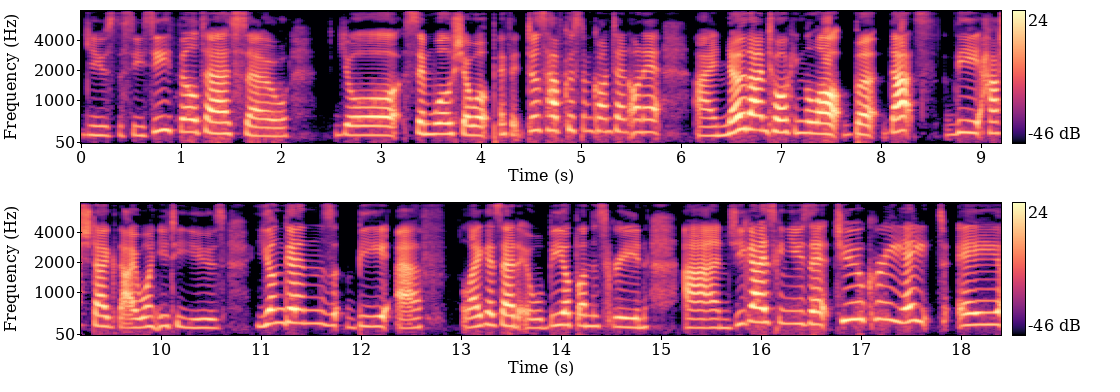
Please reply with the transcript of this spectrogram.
use the CC filter, so your sim will show up if it does have custom content on it. I know that I'm talking a lot, but that's the hashtag that I want you to use. Youngans BF like I said, it will be up on the screen and you guys can use it to create a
